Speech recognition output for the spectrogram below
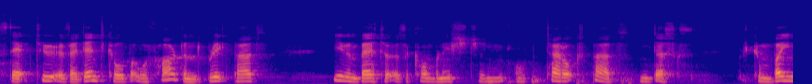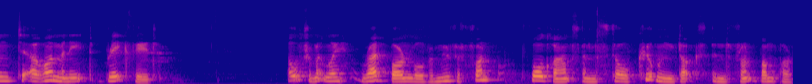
step 2 is identical but with hardened brake pads. Even better as a combination of Tarox pads and discs which to eliminate brake fade. Ultimately, Radbourne will remove the front fog lamps and install cooling ducts in the front bumper.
